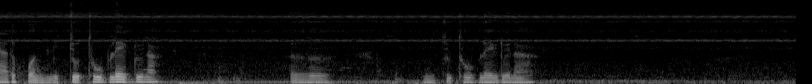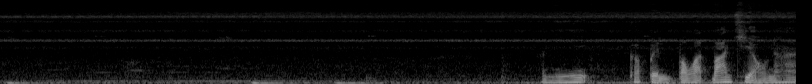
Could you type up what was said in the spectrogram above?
นะทุกคนมีจุดทูบเลขด้วยนะ เออ มีจุดทูบเลขด้วยนะ อันนี้ก็เป็นประวัติบ้านเขียวนะฮะ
